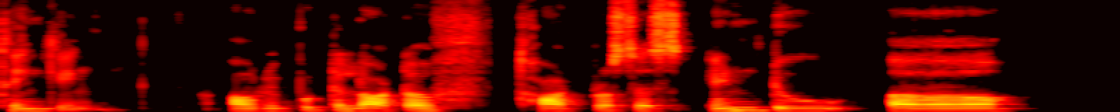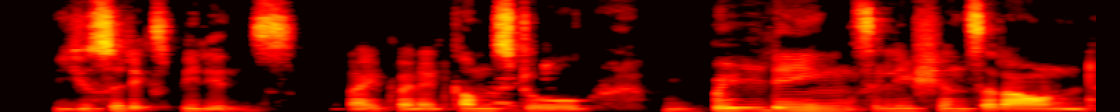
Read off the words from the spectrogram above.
thinking or we put a lot of thought process into a user experience right? When it comes Right. to building solutions around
